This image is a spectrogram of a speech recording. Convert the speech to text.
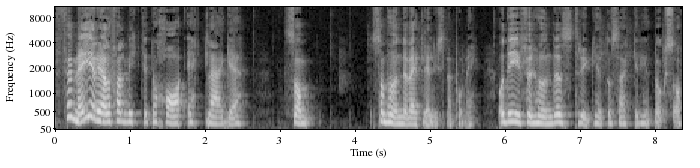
för mig är det i alla fall viktigt att ha ett läge som, som hunden verkligen lyssnar på mig. Och det är för hundens trygghet och säkerhet också.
